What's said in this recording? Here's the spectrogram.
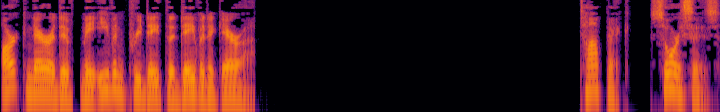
ark narrative may even predate the Davidic era. Topic. Sources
